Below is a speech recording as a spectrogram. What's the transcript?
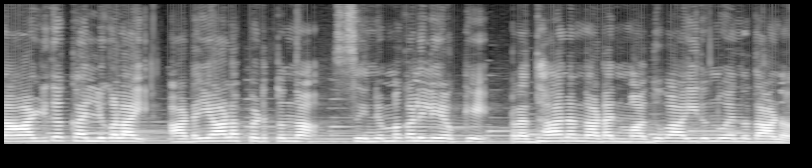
നാഴികക്കല്ലുകളായി അടയാളപ്പെടുത്തുന്ന സിനിമകളിലെയൊക്കെ പ്രധാന നടൻ മധുവായിരുന്നു എന്നതാണ്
